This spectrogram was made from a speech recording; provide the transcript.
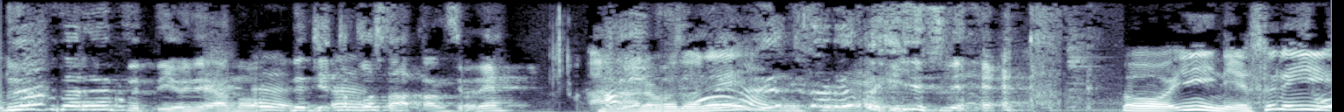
ループザループっていうね、あの、うんで、ジェットコースターあったんですよね。あ、なるほどね。そうなんループザループいいですね。おいいね。それいい。そう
